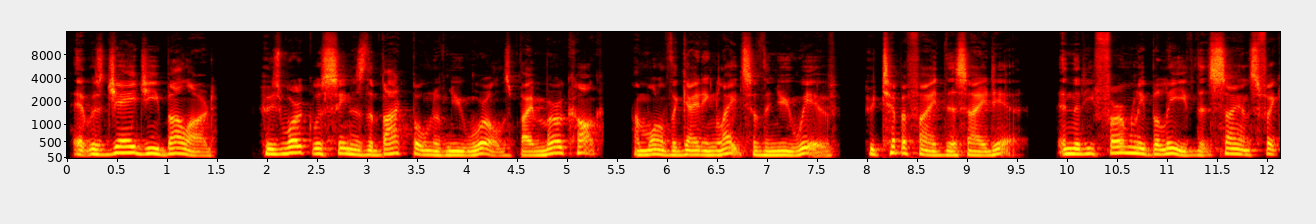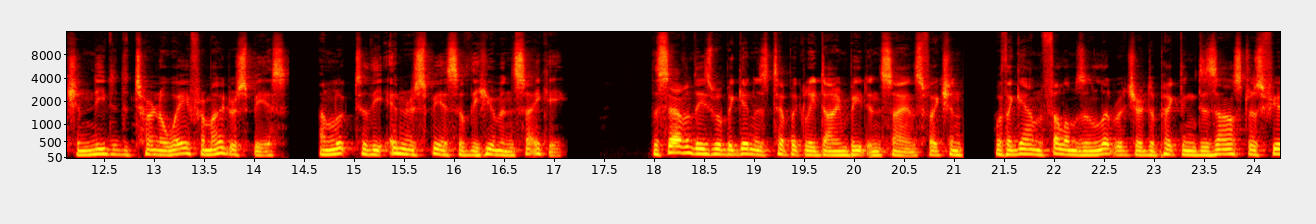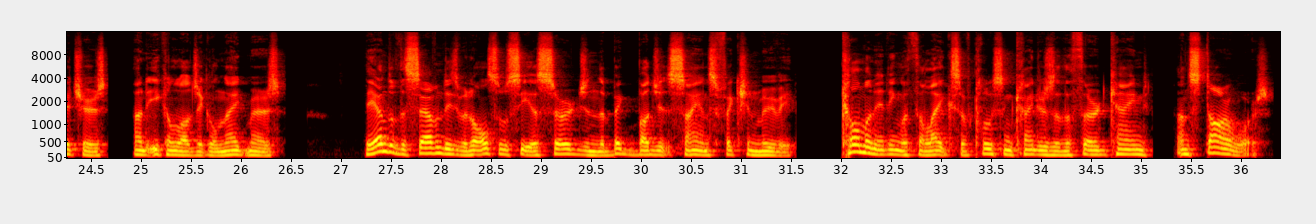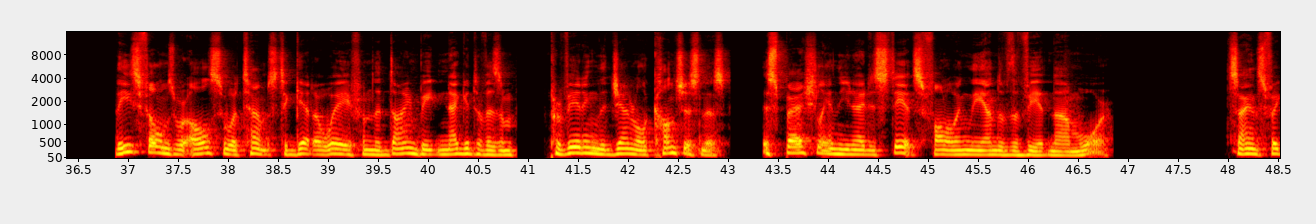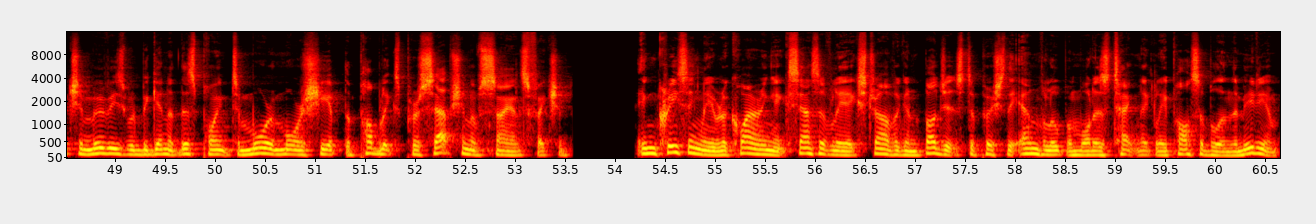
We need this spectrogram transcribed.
It was J.G. Ballard whose work was seen as the backbone of New Worlds by Moorcock and one of the guiding lights of the new wave, who typified this idea, in that he firmly believed that science fiction needed to turn away from outer space and look to the inner space of the human psyche. The 70s would begin as typically downbeat in science fiction, with again films and literature depicting disastrous futures and ecological nightmares. The end of the 70s would also see a surge in the big budget science fiction movie, culminating with the likes of Close Encounters of the Third Kind and Star Wars. These films were also attempts to get away from the downbeat negativism pervading the general consciousness, especially in the United States following the end of the Vietnam War. Science fiction movies would begin at this point to more and more shape the public's perception of science fiction, increasingly requiring excessively extravagant budgets to push the envelope on what is technically possible in the medium.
